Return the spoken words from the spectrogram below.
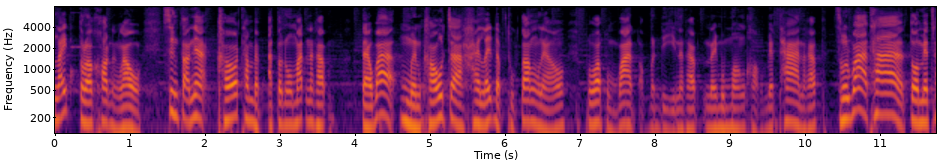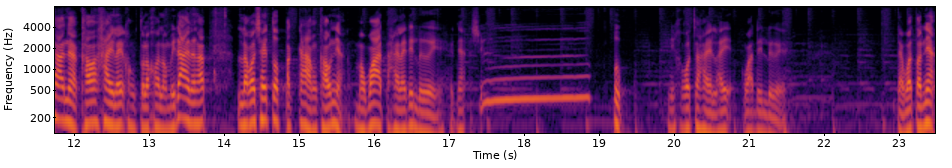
ไลท์ตัวละครของเรา ซึ่งตอนเนี้ยเขาทำแบบอัตโนมัตินะครับ แต่ว่าเหมือนเขาจะไฮไลท์แบบถูกต้องแล้ว เพราะว่าผมวาดออกมาดีนะครับ ในมุมมองของ Meta นะครับ สมมติว่าถ้าตัว Meta เนี่ยเขาไฮไลท์ของตัวละครเราไม่ได้นะครับ เราก็ใช้ตัวปากกาของเขาเนี่ยมาวาดไฮไลท์ได้เลยเนี้ยชื่อปุ๊บนี่เขาก็จะไฮไลท์วาดได้เลย แต่ว่าตอนเนี้ย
